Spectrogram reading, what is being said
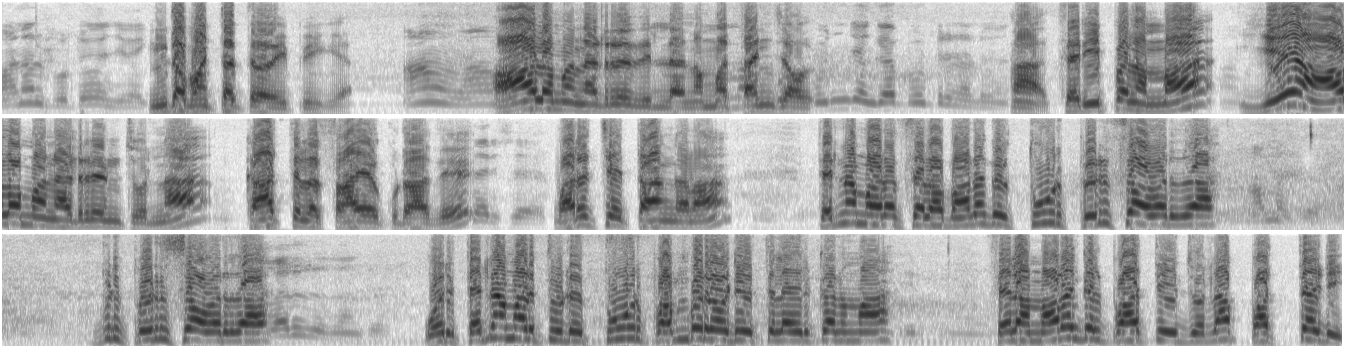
மணல் போட்டு கொஞ்சம் இந்த மட்டத்துல வைப்பீங்க. ஆழமா நடுறது இல்ல நம்ம தஞ்சாவூர். கொஞ்சம் கேப் விட்டு நடுவேன் ஆ சரி இப்ப நம்ம ஏன் ஆழமா நடுறேன்னு சொன்னா காத்துல சாயக்கூடாது. வறட்சியை தாங்கணும் தென்னை மரம் சில மரங்கள் தூர் பெருசா வருதா? இப்படி பெருசா வருதா? ஒரு தென்னை மரத்துடைய தூர் பம்பர் வடிவத்துல இருக்கணுமா? சில மரங்கள் பார்த்தீங்கன்னு சொன்னா பத்தடி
